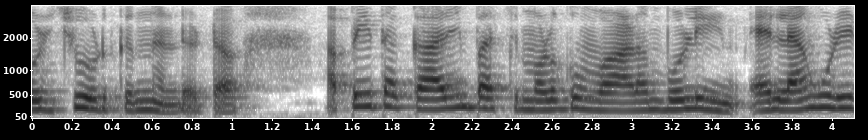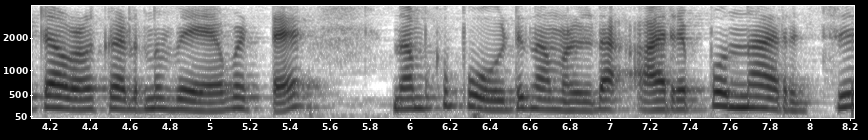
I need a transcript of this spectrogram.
ഒഴിച്ചു കൊടുക്കുന്നുണ്ട് കേട്ടോ. അപ്പോൾ ഈ തക്കാളിയും പച്ചമുളകും വാളംപുളിയും എല്ലാം കൂടിയിട്ട് അവിടെ കിടന്ന് വേവട്ടെ. നമുക്ക് പോയിട്ട് നമ്മളുടെ അരപ്പൊന്ന് അരച്ച്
